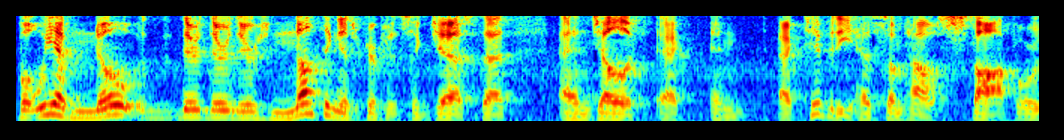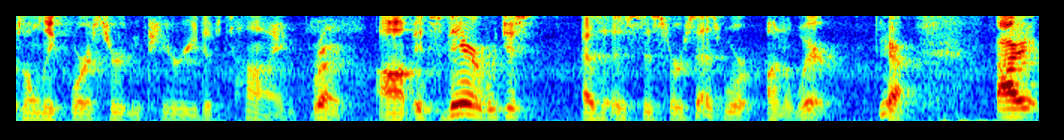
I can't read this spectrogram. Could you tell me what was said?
But we have no there, there there's nothing in scripture that suggests that angelic ac- and activity has somehow stopped or was only for a certain period of time. Right. Um, it's there. We're just as, as this verse says, we're unaware. Yeah. I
